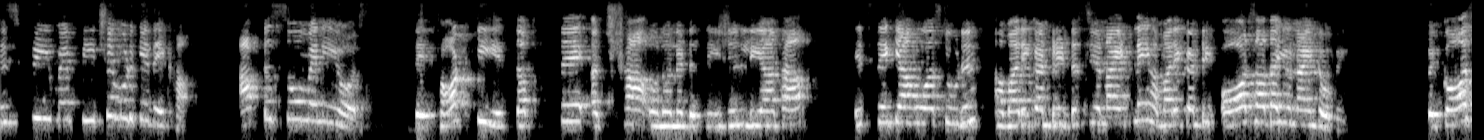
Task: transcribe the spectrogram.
हिस्ट्री में पीछे मुड़ के देखा after so many years they thought कि ये सबसे अच्छा उन्होंने डिसीज़न लिया था। इससे क्या हुआ स्टूडेंट्स हमारी कंट्री डिसयूनाइट नहीं, हमारी कंट्री और ज़्यादा यूनाइट हो गई। बिकॉज़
